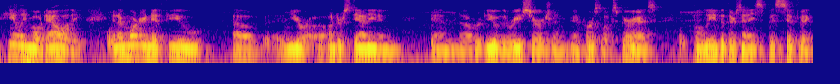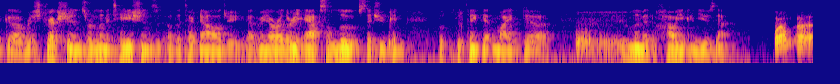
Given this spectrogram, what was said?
healing modality, and I'm wondering if you, uh, in your understanding and, and uh, review of the research and, and personal experience, believe that there's any specific uh, restrictions or limitations of the technology? I mean, are there any absolutes that you can think that might uh, limit how you can use that? Well, uh,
